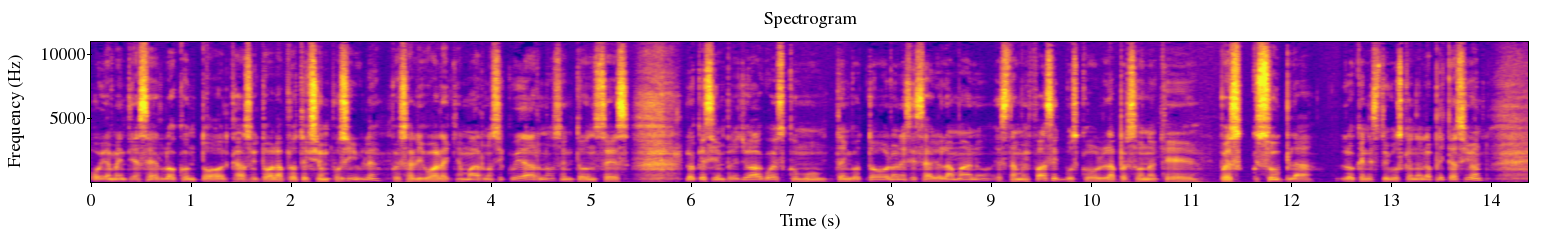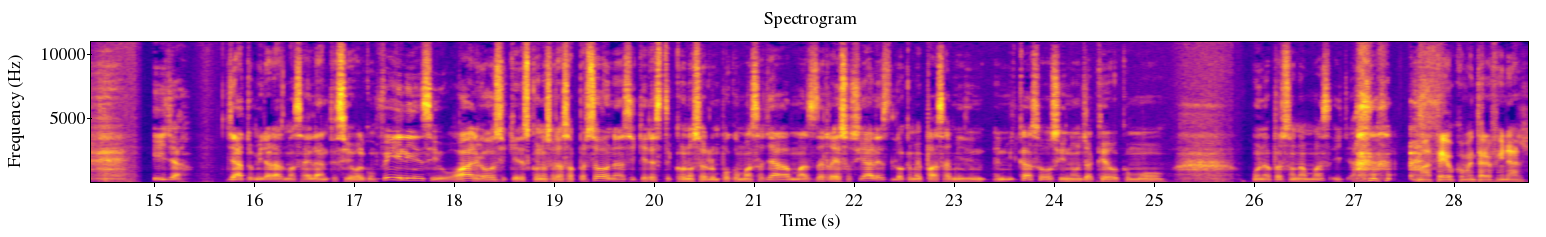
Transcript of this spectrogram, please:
obviamente, hacerlo con todo el caso y toda la protección posible. Pues al igual hay que amarnos y cuidarnos. Entonces, lo que siempre yo hago es como tengo todo lo necesario a la mano, está muy fácil, busco la persona que pues supla lo que estoy buscando en la aplicación y ya. Ya tú mirarás más adelante si hubo algún feeling, si hubo algo, si quieres conocer a esa persona, si quieres conocerlo un poco más allá, más de redes sociales, lo que me pasa a mí en, en mi caso, o si no, ya quedo como una persona más y ya. Mateo, comentario final.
